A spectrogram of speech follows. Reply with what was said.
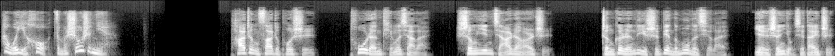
看我以后怎么收拾你！”他正撒着泼时，突然停了下来，声音戛然而止，整个人立时变得木讷起来，眼神有些呆滞。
